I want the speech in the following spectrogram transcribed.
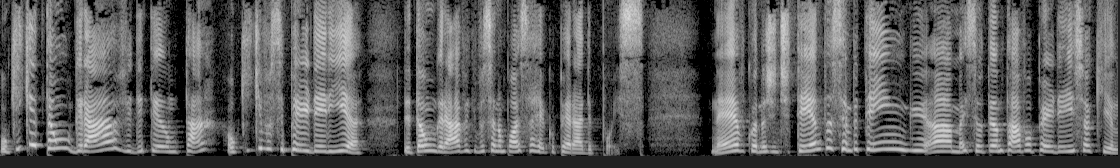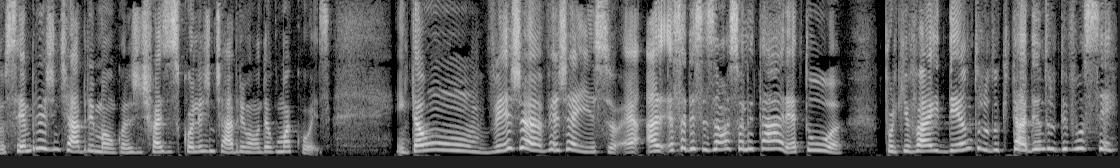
O que, que é tão grave de tentar? O que, que você perderia? De tão grave que você não possa recuperar depois. Né? Quando a gente tenta, sempre tem, ah, mas se eu tentar, vou perder isso, aquilo. Sempre a gente abre mão, quando a gente faz escolha, a gente abre mão de alguma coisa. Então, veja, veja isso. É, a, essa decisão é solitária, é tua, porque vai dentro do que está dentro de você.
